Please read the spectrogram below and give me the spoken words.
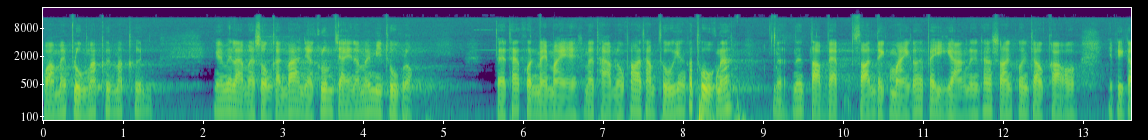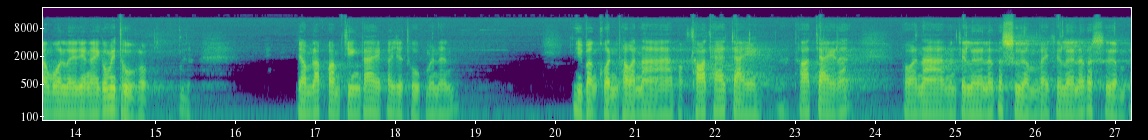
ความไม่ปรุงมากขึ้นมากขึ้นงั้นเวลามาส่งกันบ้านอย่ากลุ้มใจนะไม่มีถูกหรอก แต่ถ้าคนใหม่ ๆ มาถามหลวงพ่อทำถูกยังก็ถูกนะนั่นตอบแบบสอนเด็กใหม่ก็ไปอีกอย่างหนึ่งถ้าสอนคนเก่าๆอย่าไปกังวลเลยยังไงก็ไม่ถูกหรอกยอมรับความจริงได้ก็จะถูกเมื่อนั้น มีบางคนภาวนาบอกท้อแท้ใจท้อใจแล้วภาวนามันเจริญแล้วก็เสื่อมไปเจริญแล้วก็เสื่อมไป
